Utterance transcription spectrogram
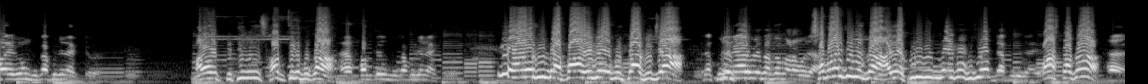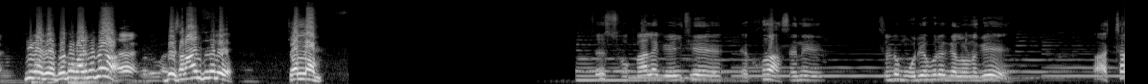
হয় এবং বুকা খুঁজে নিয়ে আসতে হবে। মানে পৃথিবীর সব থেকে বোকা? হ্যাঁ সব থেকে বুকা খুঁজে নিয়ে এমন ব্যাপার হইবে বোকা খুঁজা? এটা খুঁজে নেওয়ার পরে বেতন বাড়াবো যা সবাই তো বোকা। আমি এখনই নেইব খুঁজে? খুঁজে পাঁচটা তো? হ্যাঁ। ঠিক আছে তোকে পারবে তো? হ্যাঁ। বেশ চললাম। সে সকালে গেলছে এখন আসেনি। সেটা মরে ফরে গেল নাকি? আচ্ছা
